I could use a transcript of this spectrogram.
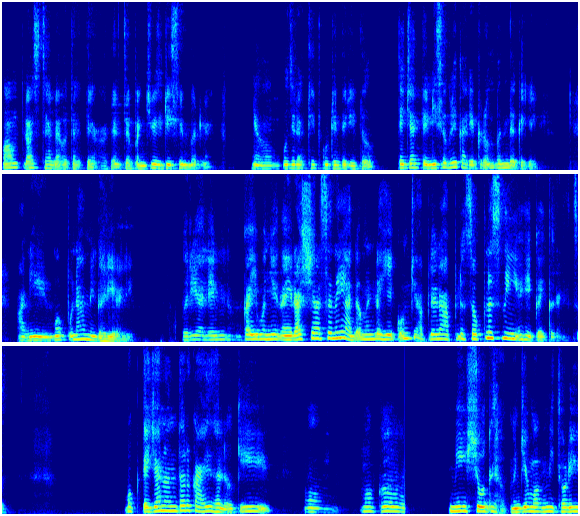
बॉम्ब ब्लास्ट झाला होता त्या त्यांचा पंचवीस डिसेंबरला गुजरातीत कुठेतरी तर त्याच्यात त्यांनी सगळे कार्यक्रम बंद केले. आणि मग पुन्हा मी घरी आले. घरी आले काही म्हणजे नैराश्य असं नाही आलं. म्हणलं हे कोणचे आपल्याला आपलं स्वप्नच नाही आहे हे काही करण्याचं मग त्याच्यानंतर काय झालं की मग मी शोधलं. म्हणजे मग मी थोडी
